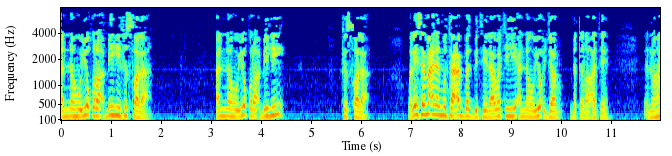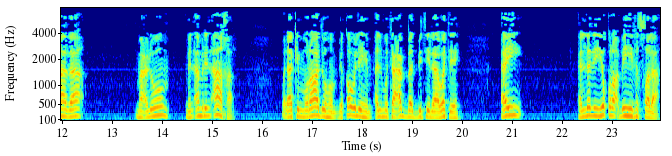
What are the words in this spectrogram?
أنه يقرأ به في الصلاة. أنه يقرأ به في الصلاة. وليس معنى المتعبد بتلاوته أنه يؤجر بقراءته لأنه هذا معلوم من أمر آخر. ولكن مرادهم بقولهم المتعبد بتلاوته أي الذي يقرأ به في الصلاة.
